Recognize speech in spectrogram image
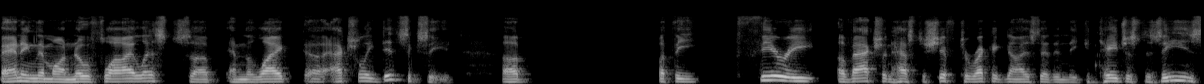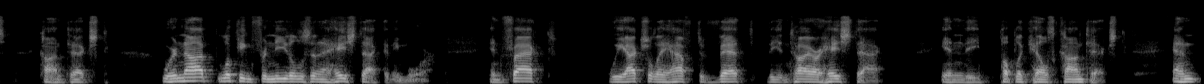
banning them on no fly lists, uh, and the like uh, actually did succeed. Uh, but the theory of action has to shift to recognize that in the contagious disease context, we're not looking for needles in a haystack anymore. In fact, we actually have to vet the entire haystack in the public health context. And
